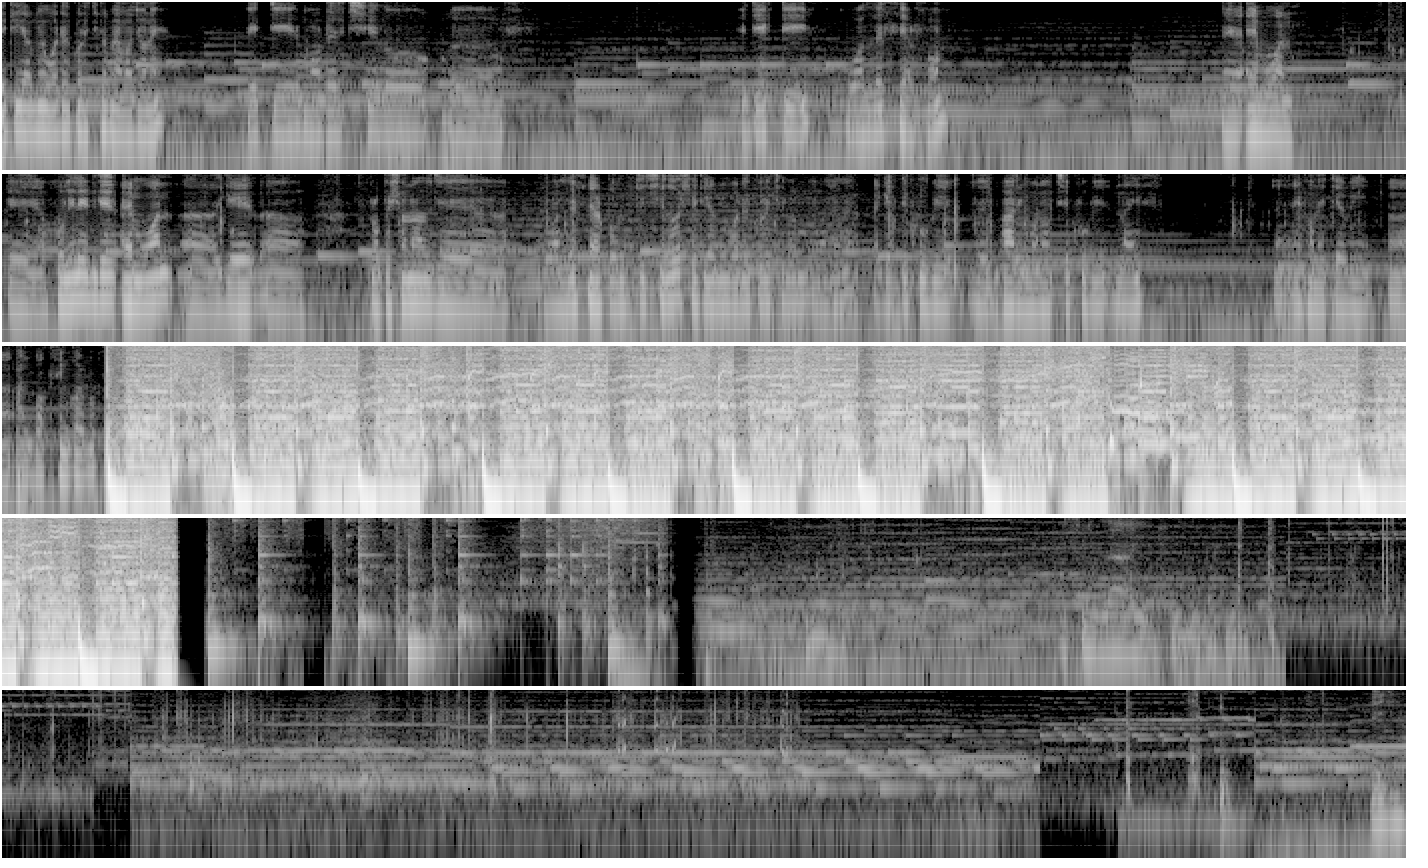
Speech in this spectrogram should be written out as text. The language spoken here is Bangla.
এটি আমি অর্ডার করেছিলাম অ্যামাজনে এটির মডেল ছিল এটি একটি ওয়ারলেস ইয়ারফোন এম ওয়ান হোলিল্যান্ডের এম ওয়ান যে প্রফেশনাল যে ওয়ারলেস ইয়ারফোনটি ছিল, সেটি আমি অর্ডার করেছিলাম অ্যামাজনে প্যাকেটটি খুবই ভারী মনে হচ্ছে, খুবই নাইস এখন এটি আমি আনবক্সিং করব বিসমিল্লাহির রহমানির রহিম এই যে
